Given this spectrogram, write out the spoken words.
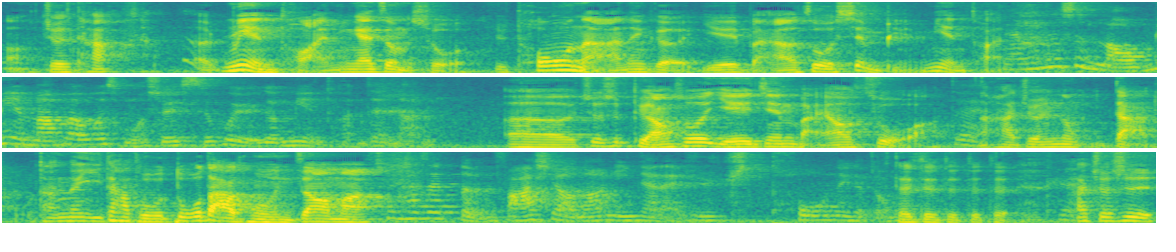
啊，就是他呃面团应该这么说，就偷拿那个爷爷本来要做馅饼的面团。那是老面吗？不然为什么随时会有一个面团在那里？呃，就是比方说爷爷肩膀要做啊，然后他就会弄一大坨，他那一大坨多大坨，你知道吗？所以他在等发酵，然后你奶奶去偷那个东西。对对对对对.他就是，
